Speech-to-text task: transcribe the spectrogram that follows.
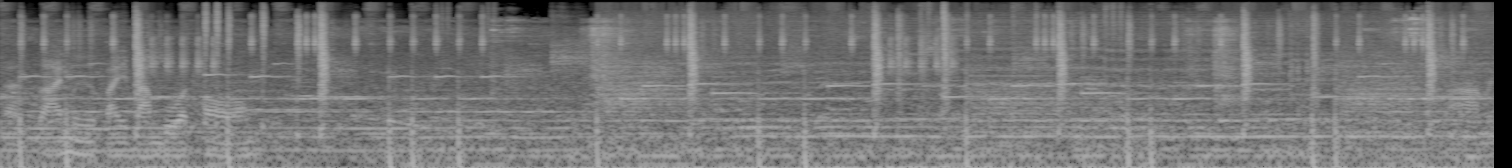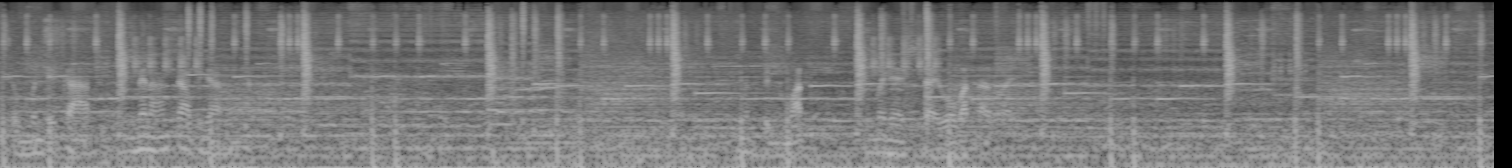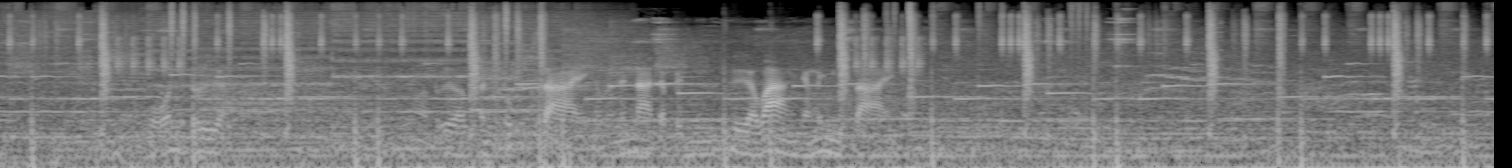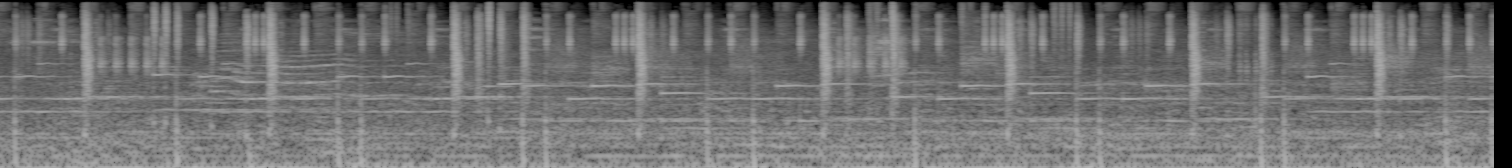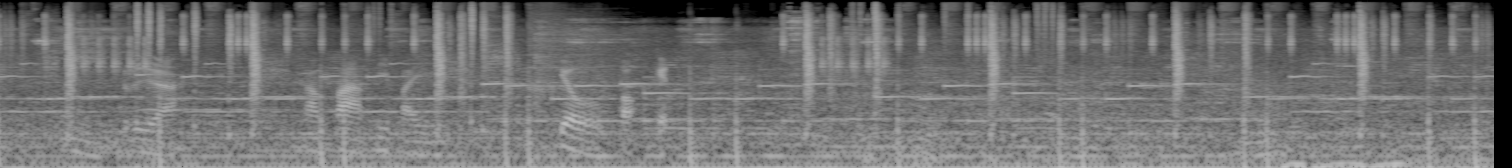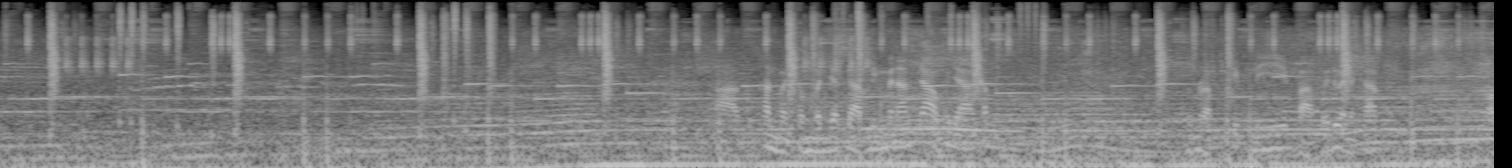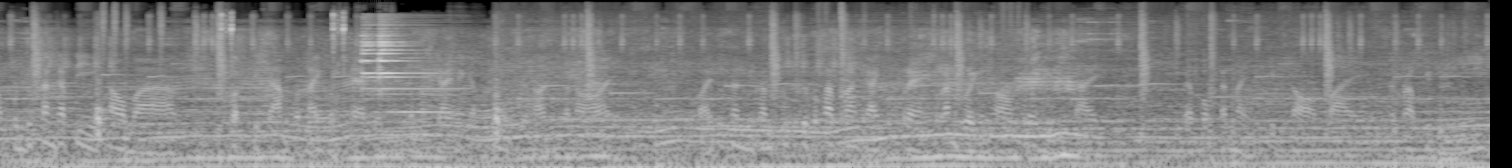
ด้านซ้ายมือไปบางบัวทอง กาศแม่น้ำเจ้าพระยามันเป็นวัด ไม่แน่ใจว่าวัดอะไรโขนเรือเรือบรรทุกทรายครันนั้นน่าจะเป็นเรือว่างยังไม่มีทราย ไปเที่ยวเกาะเก็ดพาทุกท่านมาชมบรรยากาศริมแม่น้ำเจ้าพระยาครับ คุณทุกท่านครับที่เข้ามากดติดตามกดไลค์กดแชร์เป็นกำลังใจให้กับช่องเสือนอนก็น้อยขอให้ทุกท่านมีความสุขสุขภาพร่างกายแข็งแรงร่ำรวยเงินทองเรื่องดีใจและพบกันใหม่คลิปต่อไปสำหรับคลิปนี้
